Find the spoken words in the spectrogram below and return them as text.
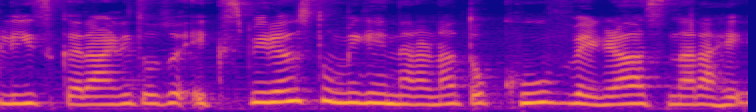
प्लीज करा आणि तो जो एक्सपिरियन्स तुम्ही घेणार ना तो खूप वेगळा असणार आहे.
